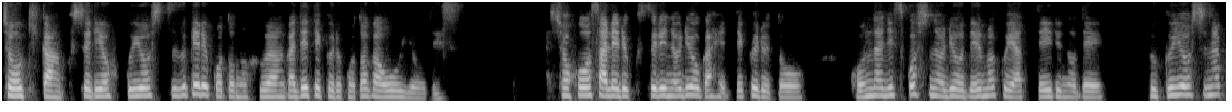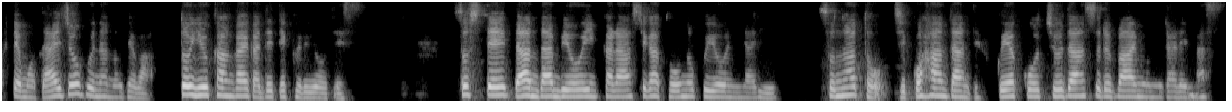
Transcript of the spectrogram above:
長期間薬を服用し続けることの不安が出てくることが多いようです。処方される薬の量が減ってくると、こんなに少しの量でうまくやっているので、服用しなくても大丈夫なのではという考えが出てくるようです。そしてだんだん病院から足が遠のくようになり、その後自己判断で服薬を中断する場合も見られます。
